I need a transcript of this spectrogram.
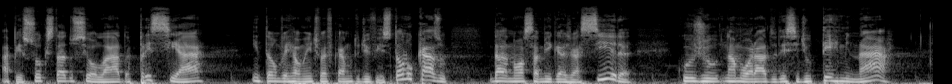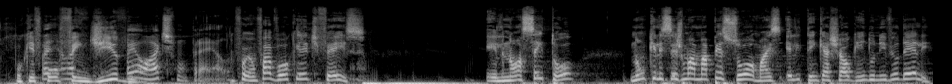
a pessoa que está do seu lado, apreciar, então realmente vai ficar muito difícil. Então, no caso da nossa amiga Jacira, cujo namorado decidiu terminar porque ficou foi, ofendido. Foi ótimo para ela. Foi um favor que ele te fez. Ele não aceitou. Não que ele seja uma má pessoa, mas ele tem que achar alguém do nível dele.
